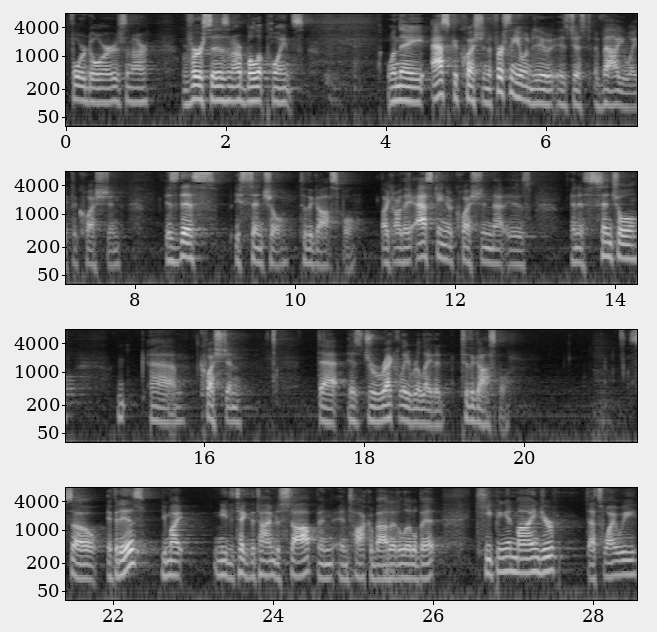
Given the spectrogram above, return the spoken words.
four doors and our verses and our bullet points, when they ask a question, the first thing you want to do is just evaluate the question. Is this essential to the gospel? Like, are they asking a question that is an essential um, question that is directly related to the gospel? So, if it is, you might need to take the time to stop and, and talk about it a little bit, keeping in mind your, that's why we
